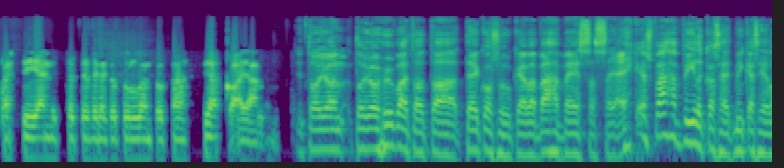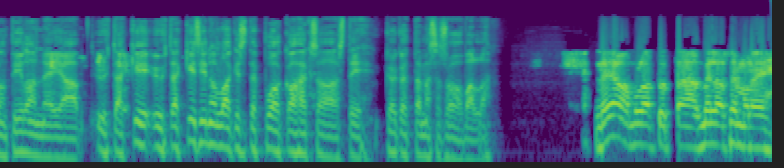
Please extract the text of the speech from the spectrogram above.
päästiin jännittää, että vieläkö tullaan tota, jatkoajalle. Toi on, toi on hyvä tota, tekosuu käydä vähän vessassa ja ehkä jos vähän vilkaisee, että mikä siellä on tilanne ja yhtäkkiä, yhtäkkiä siinä ollaankin sitten puoli kahdeksan asti kököttämässä sohvalla. No joo, mulla on, tota, meillä on semmoinen,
